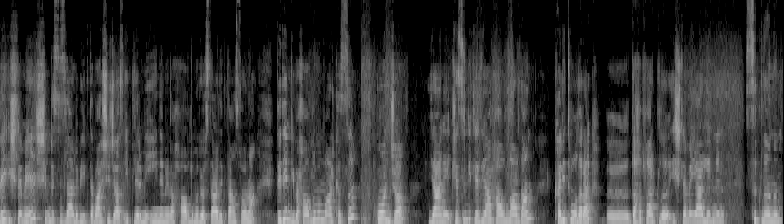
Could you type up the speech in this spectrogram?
ve işlemeye şimdi sizlerle birlikte başlayacağız. İplerimi, iğnemi ve havlumu gösterdikten sonra. Dediğim gibi havlumun markası Gonca. Yani kesinlikle diğer havlulardan kalite olarak e, daha farklı işleme yerlerinin sıklığının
